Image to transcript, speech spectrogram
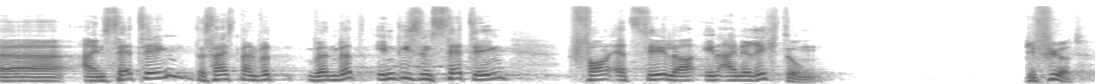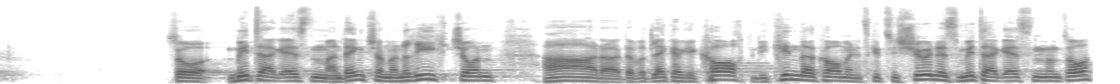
Äh, ein Setting, das heißt, man wird, man wird in diesem Setting vom Erzähler in eine Richtung geführt. So Mittagessen, man denkt schon, man riecht schon, ah, da, da wird lecker gekocht und die Kinder kommen, jetzt gibt's ein schönes Mittagessen und so.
